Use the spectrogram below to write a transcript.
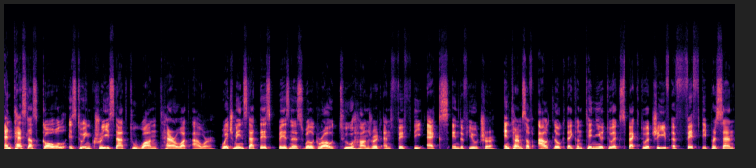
And Tesla's goal is to increase that to 1 terawatt hour, which means that this business will grow 250x in the future. In terms of outlook, they continue to expect to achieve a 50%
